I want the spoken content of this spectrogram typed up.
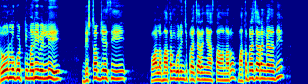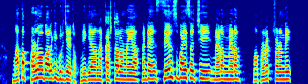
డోర్లు కొట్టి మరీ వెళ్ళి డిస్టర్బ్ చేసి వాళ్ళ మతం గురించి ప్రచారం చేస్తూ ఉన్నారు. మత ప్రచారం కదా అది? మత ప్రలోభాలకి గురి చేయటం. మీకు ఏమైనా కష్టాలు ఉన్నాయా? అంటే సేల్స్ బాయ్స్ వచ్చి మేడం మేడం మా ప్రోడక్ట్ చూడండి.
